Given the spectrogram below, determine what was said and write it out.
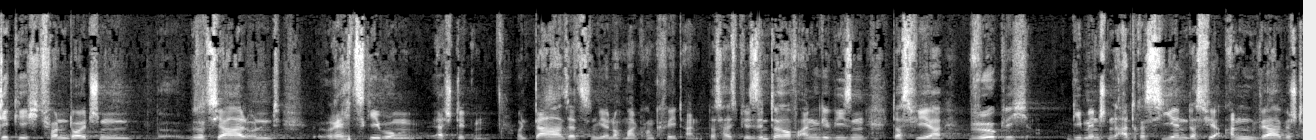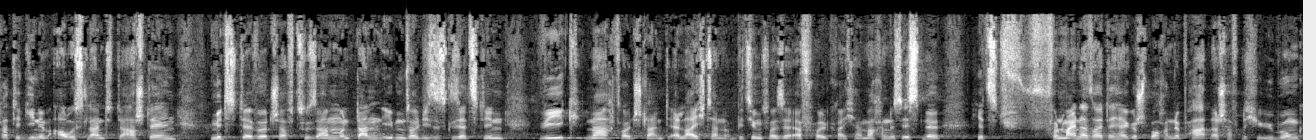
Dickicht von deutschen äh, Sozial- und Rechtsgebung ersticken. Und da setzen wir nochmal konkret an. Das heißt, wir sind darauf angewiesen, dass wir wirklich die Menschen adressieren, dass wir Anwerbestrategien im Ausland darstellen, mit der Wirtschaft zusammen. Und dann eben soll dieses Gesetz den Weg nach Deutschland erleichtern bzw. erfolgreicher machen. Es ist eine, jetzt von meiner Seite her gesprochen, eine partnerschaftliche Übung,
